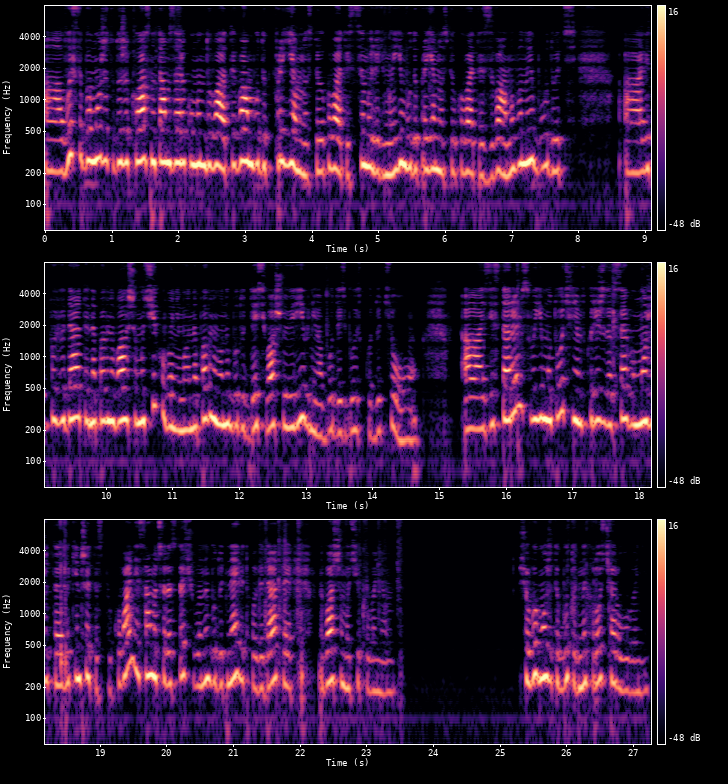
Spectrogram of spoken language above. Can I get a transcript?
а, ви себе можете дуже класно там зарекомендувати. Вам буде приємно спілкуватися з цими людьми, їм буде приємно спілкуватися з вами. Вони будуть а, відповідати, напевно, вашим очікуванням, і, напевно, вони будуть десь вашою рівню або десь близько до цього. А зі старим своїм оточенням, скоріш за все, ви можете закінчити спілкування саме через те, що вони будуть не відповідати вашим очікуванням. Що ви можете бути в них розчаровані.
